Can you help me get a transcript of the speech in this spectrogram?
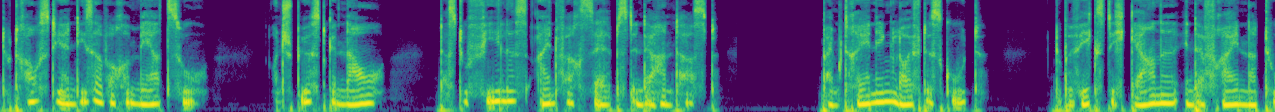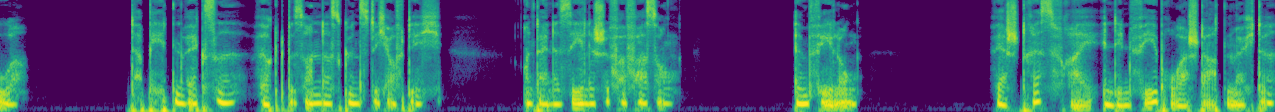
Du traust dir in dieser Woche mehr zu und spürst genau, dass du vieles einfach selbst in der Hand hast. Beim Training läuft es gut. Du bewegst dich gerne in der freien Natur. Tapetenwechsel wirkt besonders günstig auf dich und deine seelische Verfassung. Empfehlung. Wer stressfrei in den Februar starten möchte,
